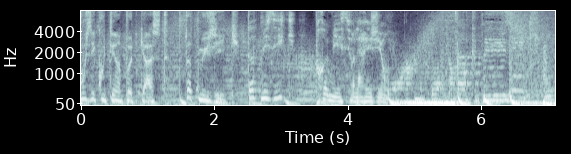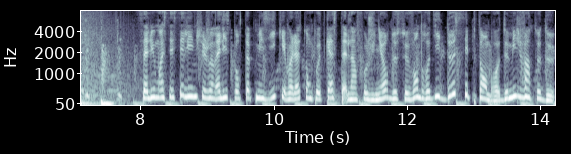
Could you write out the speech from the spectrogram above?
Vous écoutez un podcast Top Music. Top Musique, premier sur la région. Top Musique. Salut, moi c'est Céline, je suis journaliste pour Top Music et voilà ton podcast L'Info Junior de ce vendredi 2 septembre 2022.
